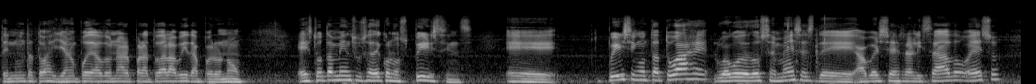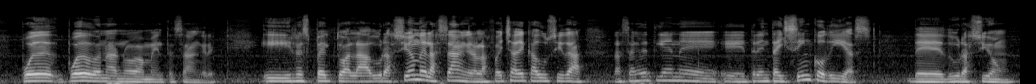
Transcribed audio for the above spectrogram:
tenía un tatuaje ya no podía donar para toda la vida, pero no. Esto también sucede con los piercings. Eh, piercing o tatuaje, luego de 12 meses de haberse realizado eso, puede, puede donar nuevamente sangre. Y respecto a la duración de la sangre, a la fecha de caducidad, la sangre tiene eh, 35 días de duración.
